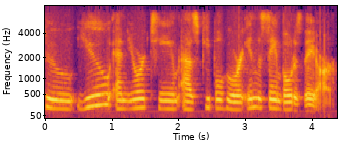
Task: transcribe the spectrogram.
to you and your team as people who are in the same boat as they are.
